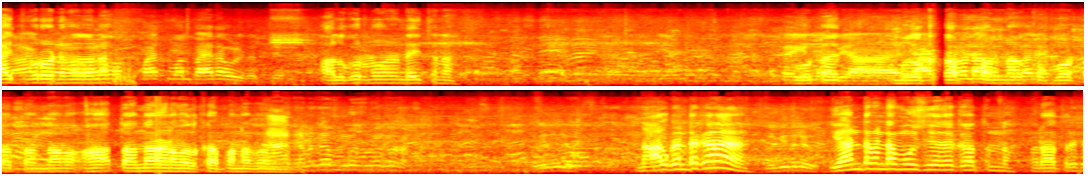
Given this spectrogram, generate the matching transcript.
ಆಯ್ತು ಬ್ರೋ ನಿಮ್ಮದನ ಮತ್ತೆ ಒಂದು ಅಲ್ಗುರ್ ನೋಡಿ ಐತನ. ಊಟ ಮುದುಕಪ್ಪನ ಬೋಟ ತಂದಾನು. ಹಾ ತಂದಾನ ಮುದುಕಪ್ಪನ ನಾಲ್ಕು ಗಂಟೆಕ? ಎಂಟು ಗಂಟೆ ಮುಗಿಸಿದಕ್ಕತ್ತನ್ನ ರಾತ್ರಿ.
